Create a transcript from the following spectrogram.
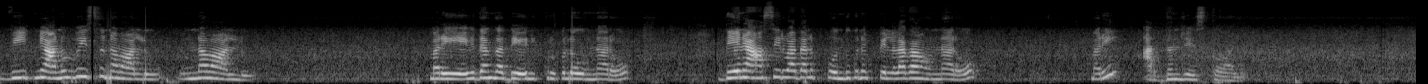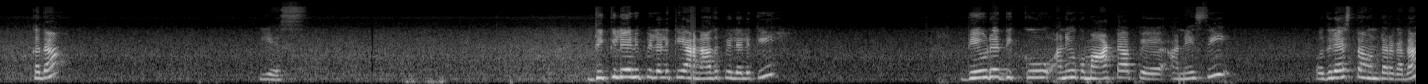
వీటిని అనుభవిస్తున్న వాళ్ళు ఉన్నవాళ్ళు మరి ఏ విధంగా దేవుని కృపలో ఉన్నారో దేని ఆశీర్వాదాలు పొందుకునే పిల్లలుగా ఉన్నారో మరి అర్థం చేసుకోవాలి. కదా? ఎస్ దిక్కులేని పిల్లలకి అనాథ పిల్లలకి దేవుడే దిక్కు అని ఒక మాట పే- అనేసి వదిలేస్తూ ఉంటారు కదా.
